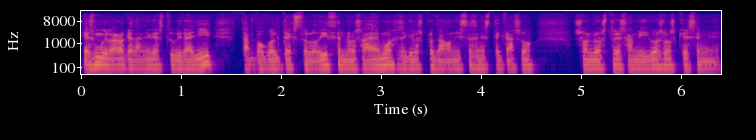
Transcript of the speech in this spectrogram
es muy raro que Daniel estuviera allí, tampoco el texto lo dice, no lo sabemos, así que los protagonistas en este caso son los tres amigos los que se me...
